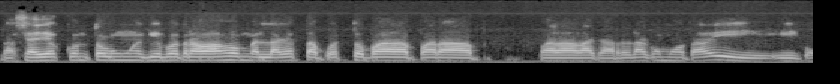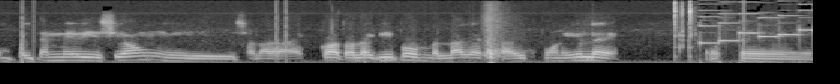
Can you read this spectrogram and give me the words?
gracias a Dios contó con un equipo de trabajo, en verdad que está puesto para, para para la carrera como tal y, y comparten mi visión y se lo agradezco a todo el equipo, en verdad, que está disponible. Este,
